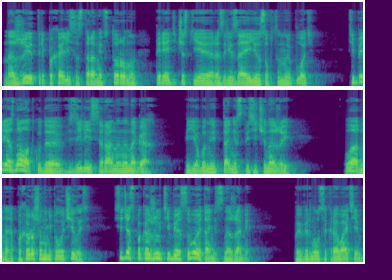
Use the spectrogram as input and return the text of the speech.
Ножи трепыхались со стороны в сторону, периодически разрезая ее собственную плоть. Теперь я знал, откуда взялись раны на ногах. Ёбаный танец тысячи ножей. Ладно, по-хорошему не получилось. Сейчас покажу тебе свой танец с ножами. Повернулся к кровати.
